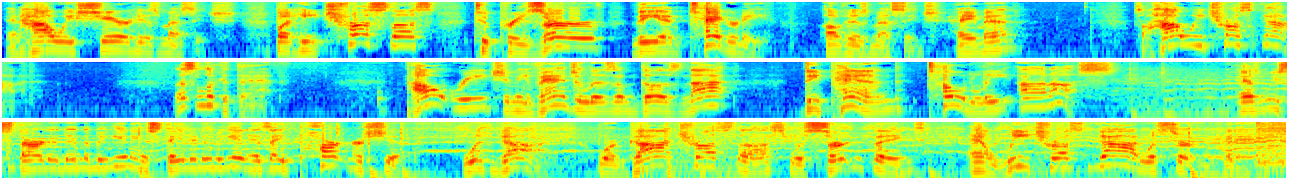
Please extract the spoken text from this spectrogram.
in how we share his message, but he trusts us to preserve the integrity of his message. Amen. So how we trust God. Let's look at that. Outreach and evangelism does not depend totally on us. As we started in the beginning, stated in the beginning, it's a partnership with God where God trusts us with certain things and we trust God with certain things.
